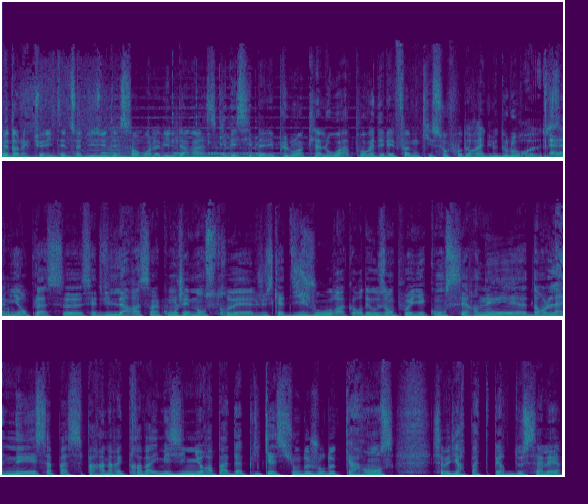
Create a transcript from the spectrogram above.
Et dans l'actualité de ce 18 décembre, la ville d'Arras qui décide d'aller plus loin que la loi pour aider les femmes qui souffrent de règles douloureuses. Elle a mis en place, euh, cette ville d'Arras, un congé menstruel jusqu'à 10 jours accordé aux employés concernés. Dans l'année, ça passe par un arrêt de travail, mais il n'y aura pas d'application de jours de carence. Ça veut dire pas de perte de salaire.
